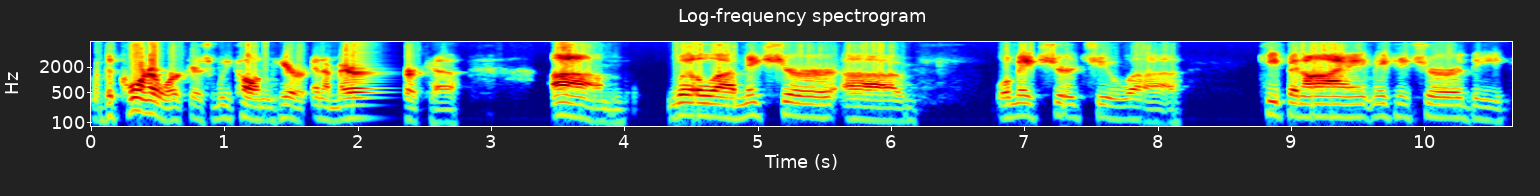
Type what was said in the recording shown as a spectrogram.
the corner workers, we call them here in America, um, will uh, make sure uh, will make sure to uh, keep an eye, making sure the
